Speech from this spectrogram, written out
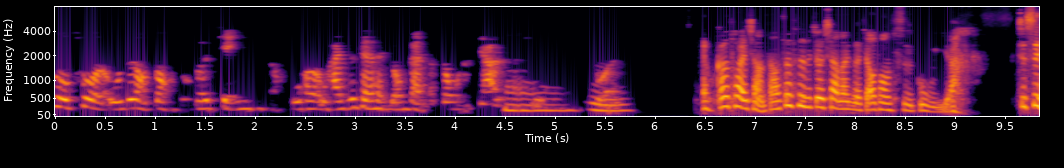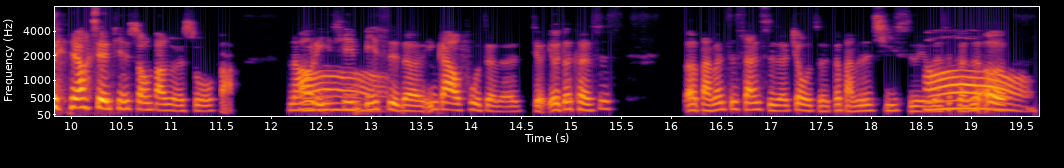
做错了，我这种动手，所以潜意识的，我我还是可以很勇敢的跟我的家人说，嗯，对。哎，我刚突然想到，这是不是就像那个交通事故一样，就是要先听双方的说法，然后理清彼此的应该要负责的，有有的可能是。呃，百分之三十的就责跟百分之七十，有的是可能是二、哦，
